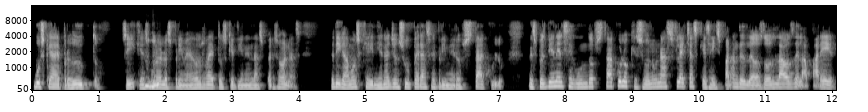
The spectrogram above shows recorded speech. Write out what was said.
búsqueda de producto, ¿sí? Que es uno de los primeros retos que tienen las personas. Digamos que Indiana Jones supera ese primer obstáculo. Después viene el segundo obstáculo, que son unas flechas que se disparan desde los dos lados de la pared.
